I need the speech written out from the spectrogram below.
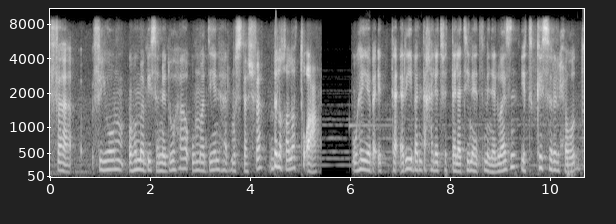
ففي يوم وهم بيسندوها ومودينها المستشفى بالغلط تقع. وهي بقت تقريبا دخلت في الثلاثينات من الوزن يتكسر الحوض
